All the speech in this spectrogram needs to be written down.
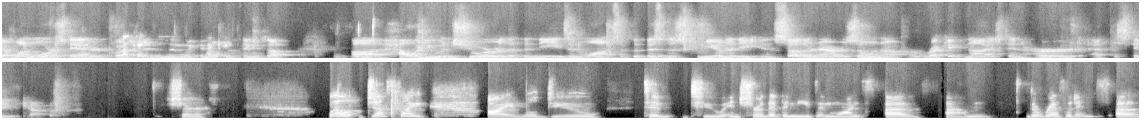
got one more standard question okay. and then we can okay. open things up uh, how would you ensure that the needs and wants of the business community in southern arizona are recognized and heard at the state capitol sure well, just like I will do to, to ensure that the needs and wants of um, the residents of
